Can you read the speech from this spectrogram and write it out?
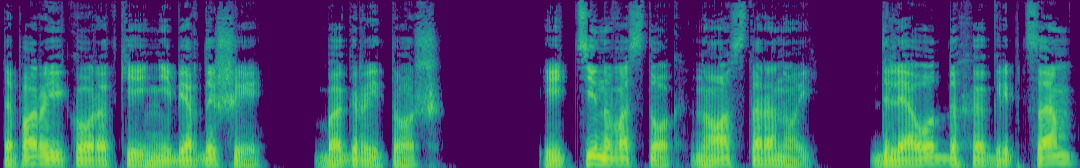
Топоры короткие, не бердыши. Багры тоже. Идти на восток, но стороной. Для отдыха гребцам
